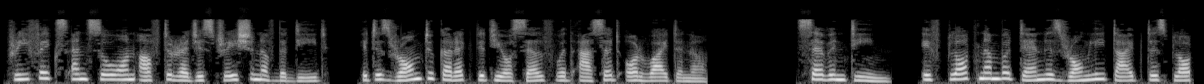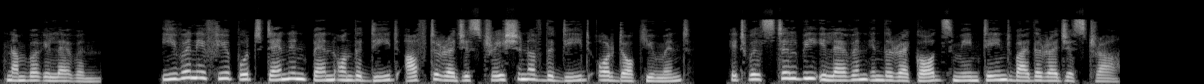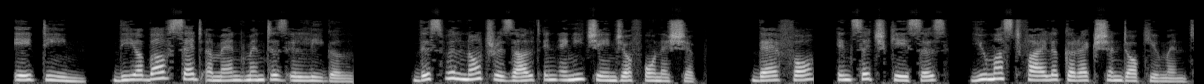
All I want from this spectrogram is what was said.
prefix and so on after registration of the deed, it is wrong to correct it yourself with acid or whitener. 17. If plot number 10 is wrongly typed as plot number 11. Even if you put 10 in pen on the deed after registration of the deed or document, it will still be 11 in the records maintained by the registrar. 18. The above said amendment is illegal. This will not result in any change of ownership. Therefore, in such cases, you must file a correction document.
